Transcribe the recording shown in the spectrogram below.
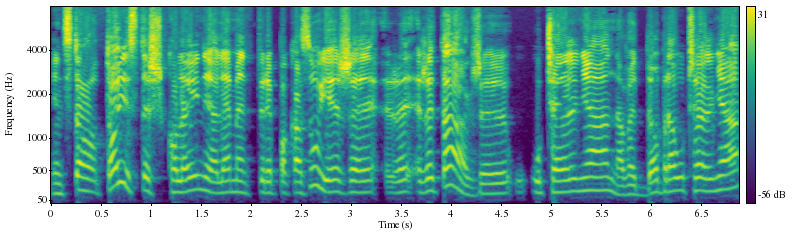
Więc to, to jest też kolejny element, który pokazuje, że, że, że tak, że uczelnia, nawet dobra uczelnia,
